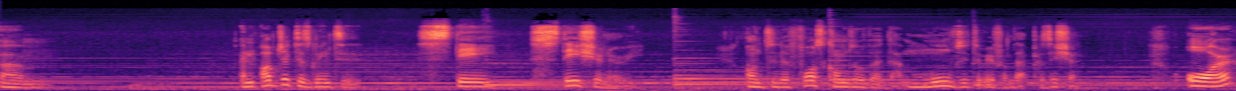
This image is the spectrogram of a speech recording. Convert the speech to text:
um, an object is going to stay stationary until a force comes over that moves it away from that position. Or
